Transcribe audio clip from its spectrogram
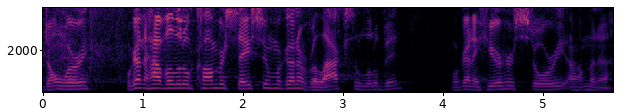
don't worry. We're gonna have a little conversation. We're gonna relax a little bit. We're gonna hear her story. I'm gonna,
